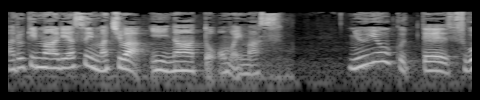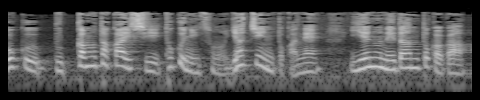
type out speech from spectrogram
歩き回りやすい街はいいなと思いますニューヨークってすごく物価も高いし特にその家賃とかね家の値段とかが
